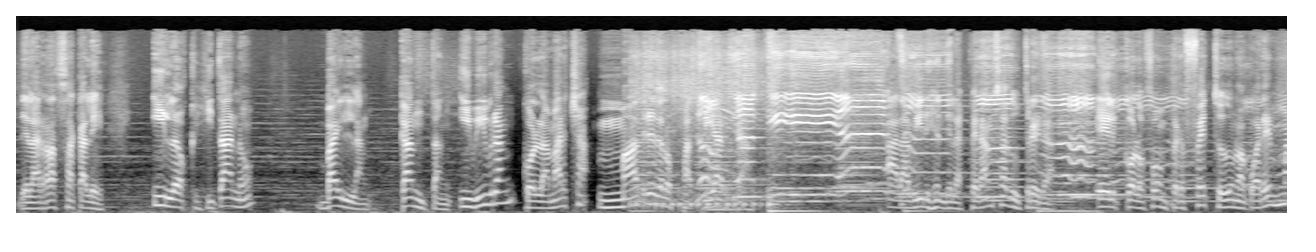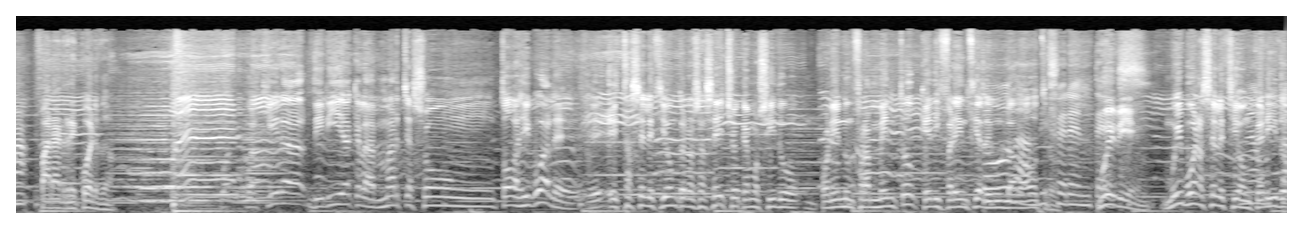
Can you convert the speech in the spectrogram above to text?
de la raza calé. Y los gitanos bailan, cantan y vibran con la marcha Madre de los Patriarcas a la Virgen de la Esperanza de Utrera, el colofón perfecto de una cuaresma para el recuerdo. Cualquiera diría que las marchas son todas iguales. Eh, Esta selección que nos has hecho, que hemos ido poniendo un fragmento, qué diferencia de un lado a otro. diferentes. Muy bien, muy buena selección, querido.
